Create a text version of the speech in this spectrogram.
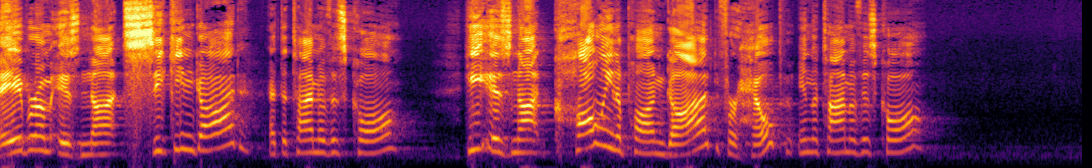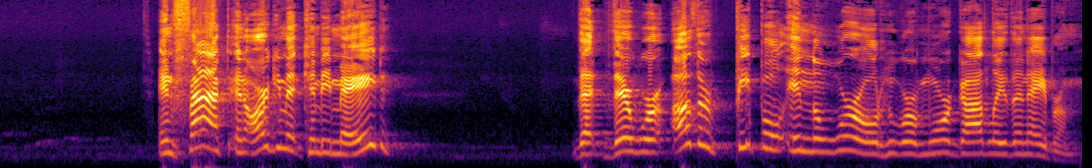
Abram is not seeking God at the time of his call. He is not calling upon God for help in the time of his call. In fact, an argument can be made that there were other people in the world who were more godly than Abram.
